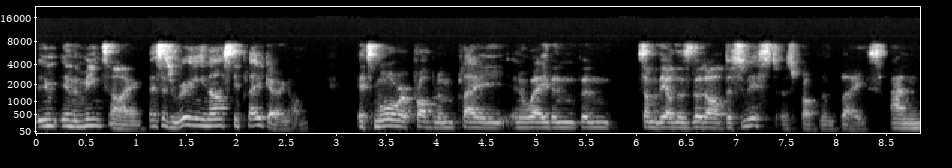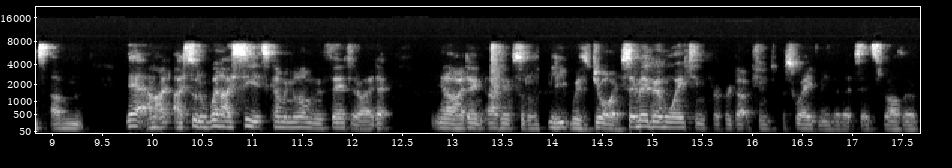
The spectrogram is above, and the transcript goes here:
in, in the meantime, there's this really nasty play going on. It's more a problem play in a way than than some of the others that are dismissed as problem plays. And um, yeah, and I, I, sort of when I see it's coming along in the theatre, I don't, you know, I don't, I don't sort of leap with joy. So maybe I'm waiting for a production to persuade me that it's it's rather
